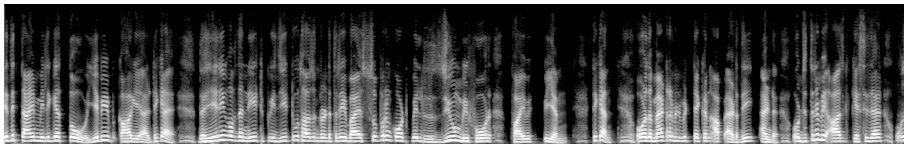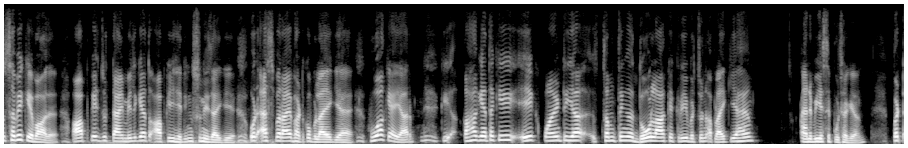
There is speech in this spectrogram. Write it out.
यदि टाइम मिल गया तो ये भी कहा गया है, ठीक है? The hearing of the NEET P G two thousand twenty three by supreme court will resume before five P M ठीक है? और the matter will be taken up at the end और जितने भी आज के केसेज हैं, उन सभी के बाद आपके जो टाइम मिल गया तो आपकी हियरिंग सुनी जाएगी। और एस पर आए भट्ट को बुलाया गया है। हुआ क्या यार कि कहा गया था कि एक पॉइंट या समथिंग दो लाख के करीब बच्चों ने अप्लाई किया है एन से पूछा गया। बट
